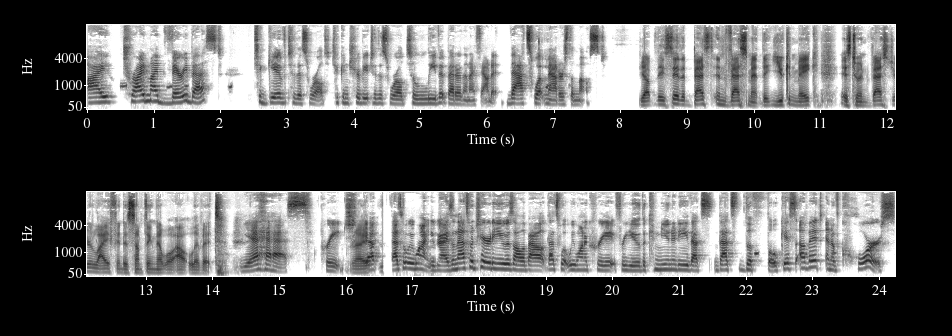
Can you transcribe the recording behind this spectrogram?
I tried my very best to give to this world, to contribute to this world, to leave it better than I found it. That's what matters the most. Yep. They say the best investment that you can make is to invest your life into something that will outlive it. Yes. Preach. Right. Yep. That's what we want, you guys. And that's what Charity U is all about. That's what we want to create for you. The community, that's that's the focus of it. And of course,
